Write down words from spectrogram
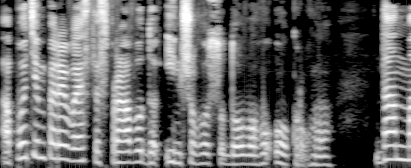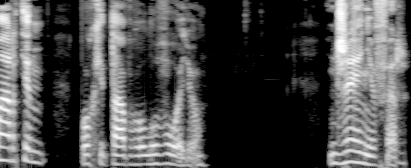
а потім перевести справу до іншого судового округу. Дан Мартін похитав головою. Дженніфер,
